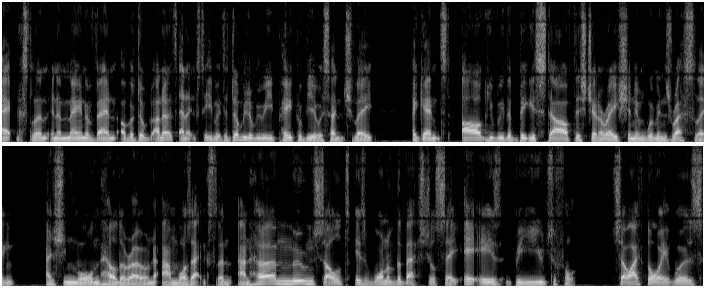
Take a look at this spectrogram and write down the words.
excellent in a main event of a. I know it's NXT, but it's a WWE pay per view essentially against arguably the biggest star of this generation in women's wrestling. And she more than held her own and was excellent. And her moonsault is one of the best you'll see. It is beautiful. So I thought it was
